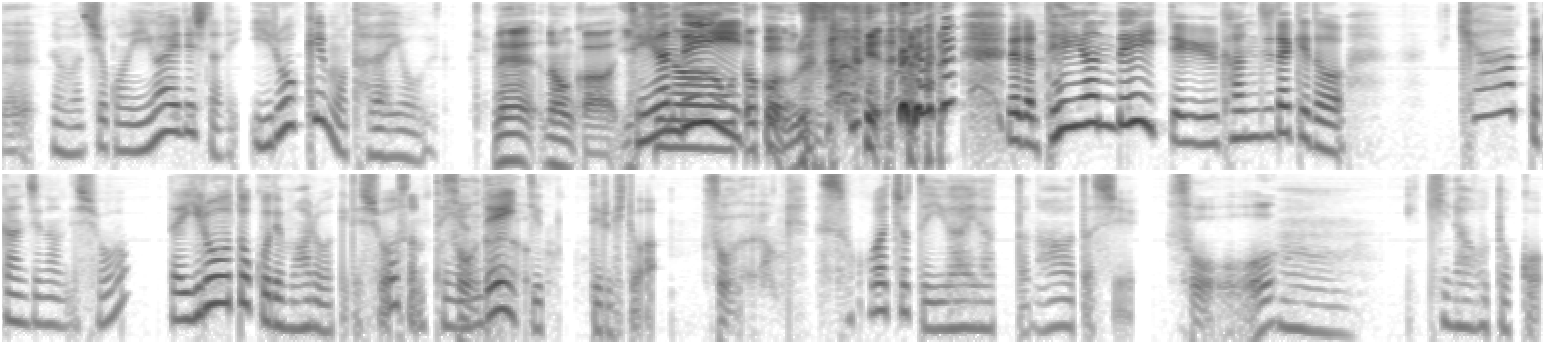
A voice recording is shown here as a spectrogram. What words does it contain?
ね。でも私はこの意外でしたね。色気も漂うねなんか提案でいいって。男うるさいな だから提案でいいっていう感じだけどキャーって感じなんでしょ？だ色男でもあるわけでしょ？その提案でいいって言ってる人は。そうだよ。そこがちょっと意外だったな私。そう？うん。粋な男。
